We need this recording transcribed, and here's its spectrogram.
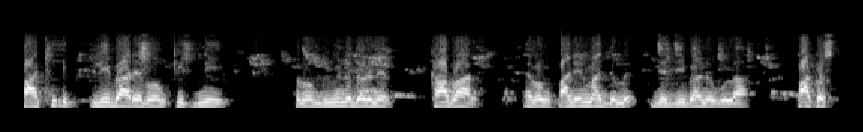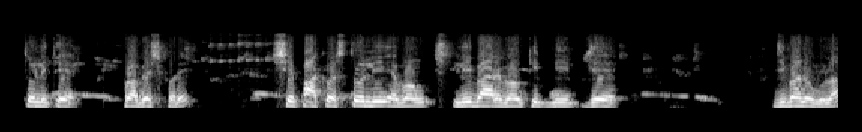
পাখি লিভার এবং কিডনি এবং বিভিন্ন ধরনের খাবার এবং পানির মাধ্যমে যে জীবাণুগুলা পাকস্থলিতে প্রবেশ করে, সে পাকস্থলী এবং লিভার এবং কিডনির যে জীবাণুগুলা,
